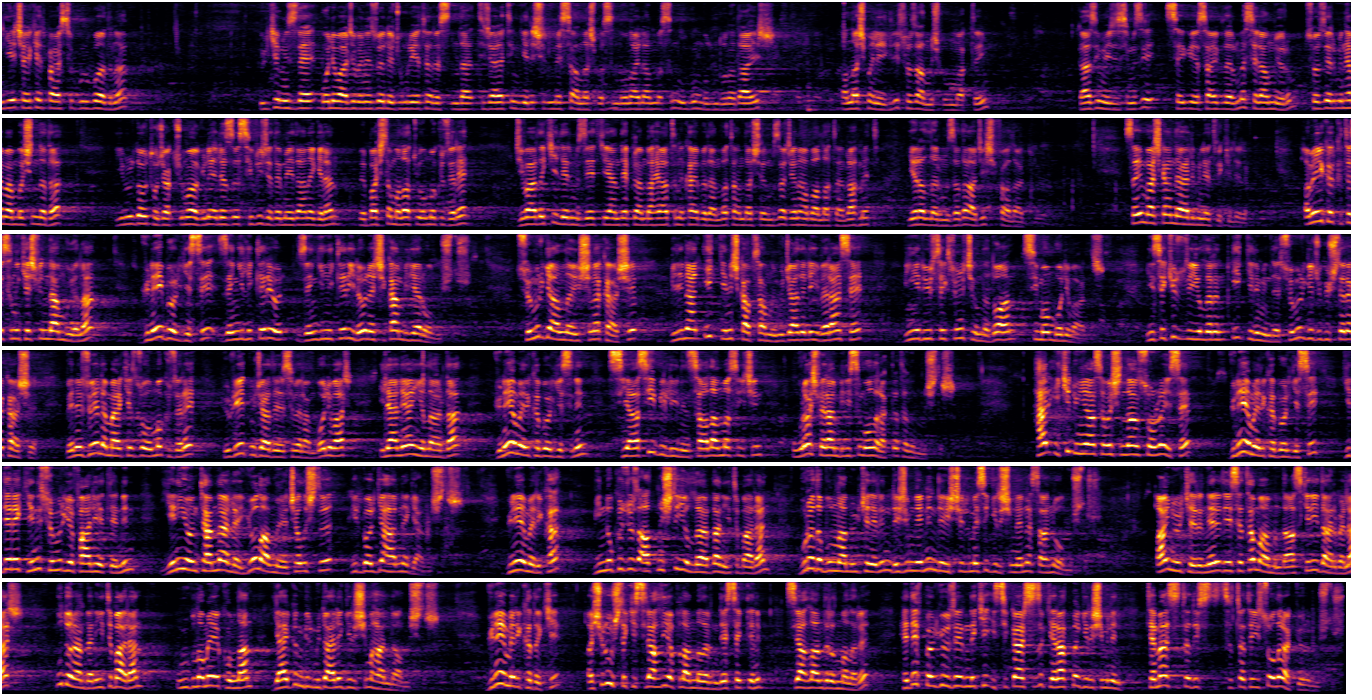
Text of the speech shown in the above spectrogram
Milliyetçi Hareket Partisi grubu adına ülkemizde Bolivarcı Venezuela Cumhuriyeti arasında ticaretin geliştirilmesi anlaşmasının onaylanmasının uygun bulunduğuna dair anlaşma ile ilgili söz almış bulunmaktayım. Gazi Meclisimizi sevgi ve saygılarımla selamlıyorum. Sözlerimin hemen başında da 24 Ocak Cuma günü Elazığ Sivrice'de meydana gelen ve başta Malatya olmak üzere civardaki illerimizde etkileyen depremde hayatını kaybeden vatandaşlarımıza Cenab-ı Allah'tan rahmet, yaralılarımıza da acil şifalar diliyorum. Sayın Başkan, değerli milletvekilleri, Amerika kıtasının keşfinden bu yana Güney bölgesi zenginlikleri zenginlikleriyle öne çıkan bir yer olmuştur. Sömürge anlayışına karşı bilinen ilk geniş kapsamlı mücadeleyi verense 1783 yılında doğan Simon Bolivar'dır. 1800'lü yılların ilk diliminde sömürgeci güçlere karşı Venezuela merkezli olmak üzere hürriyet mücadelesi veren Bolivar, ilerleyen yıllarda Güney Amerika bölgesinin siyasi birliğinin sağlanması için uğraş veren bir isim olarak da tanınmıştır. Her iki dünya savaşından sonra ise Güney Amerika bölgesi giderek yeni sömürge faaliyetlerinin yeni yöntemlerle yol almaya çalıştığı bir bölge haline gelmiştir. Güney Amerika 1960'lı yıllardan itibaren burada bulunan ülkelerin rejimlerinin değiştirilmesi girişimlerine sahne olmuştur. Aynı ülkelerin neredeyse tamamında askeri darbeler bu dönemden itibaren uygulamaya konulan yaygın bir müdahale girişimi haline almıştır. Güney Amerika'daki aşırı uçtaki silahlı yapılanmaların desteklenip silahlandırılmaları, hedef bölge üzerindeki istikrarsızlık yaratma girişiminin temel stratejisi olarak görülmüştür.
